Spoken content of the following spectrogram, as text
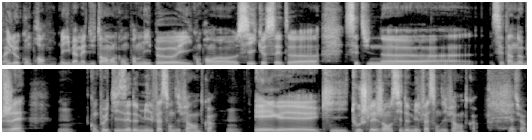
Ouais. Il le comprend, mais il va mettre du temps avant de le comprendre. Mais il peut, il comprend aussi que c'est euh, c'est une euh, c'est un objet Mm. Qu'on peut utiliser de mille façons différentes, quoi. Mm. Et, et qui touche les gens aussi de mille façons différentes, quoi. Bien sûr.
